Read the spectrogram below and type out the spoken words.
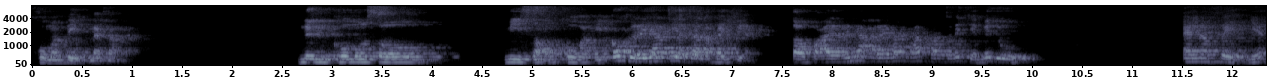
โครมาติกนะครับหนึ่งโครโมโซม มีสองโครมาติกก็คือระยะที่อาจารย์อภัยเขียน ต่อไประยะอะไรบ้างครับ เราจะได้เขียนไว้ดู แอนนาเฟสเนี้ย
